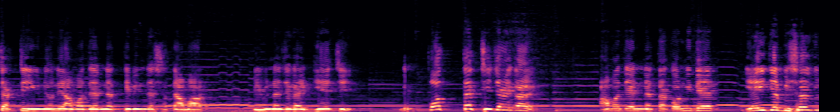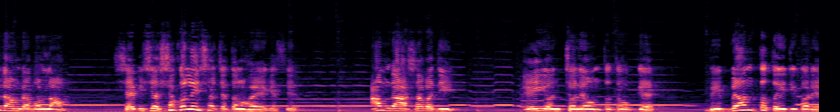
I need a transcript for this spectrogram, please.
চারটি ইউনিয়নে আমাদের নেতৃবৃন্দের সাথে আমার বিভিন্ন জায়গায় গিয়েছি। প্রত্যেকটি জায়গায় আমাদের নেতাকর্মীদের, এই যে বিষয়গুলো আমরা বললাম, সে বিষয়ে সকলেই সচেতন হয়ে গেছে। আমরা আশাবাদী, এই অঞ্চলে অন্ততকে বিভ্রান্ত তৈরি করে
